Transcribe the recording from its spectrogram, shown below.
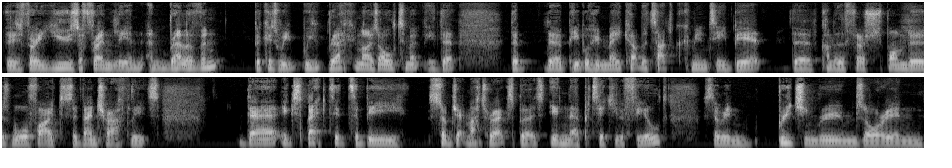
that is very user friendly and, and relevant because we we recognize ultimately that the the people who make up the tactical community, be it the kind of the first responders, warfighters, adventure athletes, they're expected to be subject matter experts in their particular field. So in breaching rooms or in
